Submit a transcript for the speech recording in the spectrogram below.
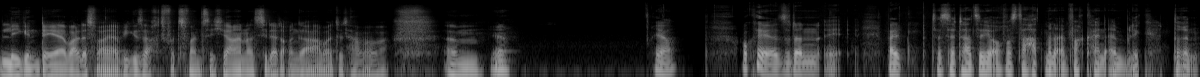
legendär, weil das war ja, wie gesagt, vor 20 Jahren, als die da daran gearbeitet haben. Aber ähm, ja, ja. Okay, also dann, äh, weil das ist ja tatsächlich auch was, da hat man einfach keinen Einblick drin.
